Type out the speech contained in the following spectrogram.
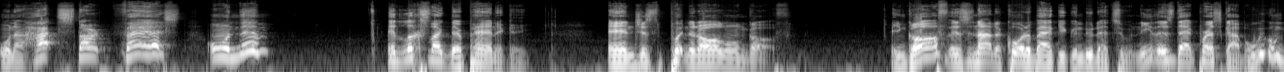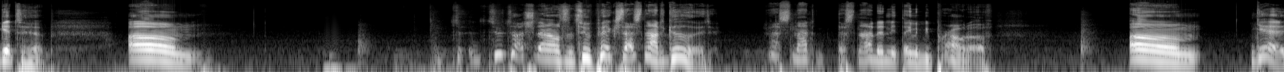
on a hot start fast on them, it looks like they're panicking and just putting it all on Goff. And Goff is not a quarterback you can do that to. Neither is Dak Prescott, but we're gonna get to him. Um, t- two touchdowns and two picks. That's not good. That's not. That's not anything to be proud of. Um, yeah,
